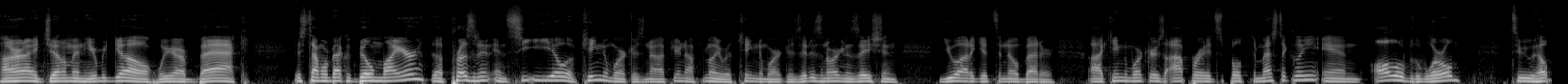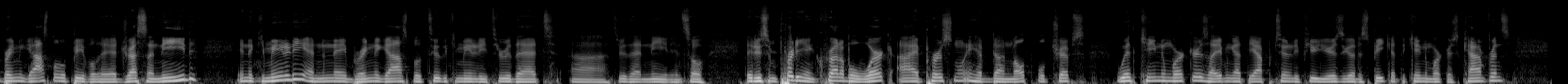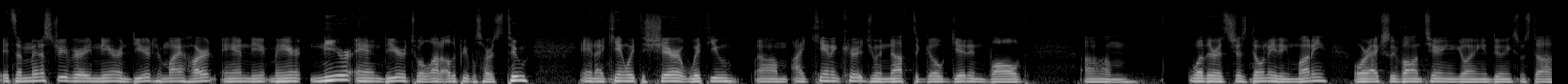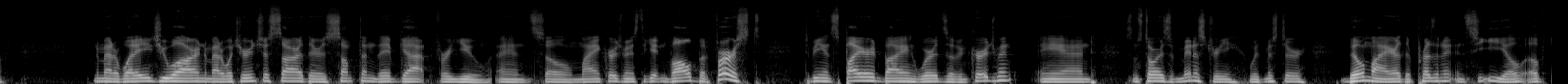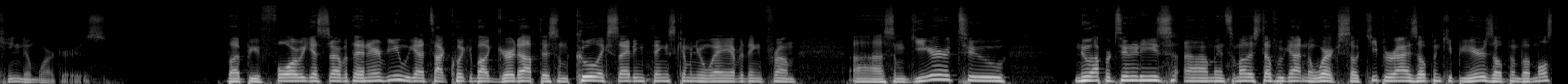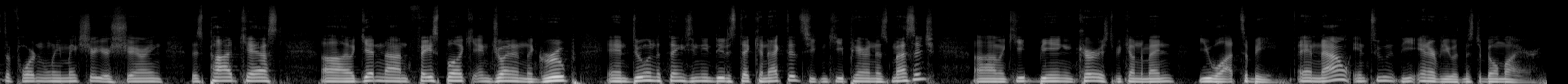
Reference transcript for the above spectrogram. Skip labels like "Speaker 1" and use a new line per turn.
All right, gentlemen, here we go. We are back. This time we're back with Bill Meyer, the president and CEO of Kingdom Workers. Now, if you're not familiar with Kingdom Workers, it is an organization you ought to get to know better. Uh, Kingdom Workers operates both domestically and all over the world to help bring the gospel to people. They address a need in the community, and then they bring the gospel to the community through that uh, through that need. And so they do some pretty incredible work. I personally have done multiple trips with Kingdom Workers. I even got the opportunity a few years ago to speak at the Kingdom Workers Conference. It's a ministry very near and dear to my heart and near, near and dear to a lot of other people's hearts too. And I can't wait to share it with you. Um, I can't encourage you enough to go get involved, um, whether it's just donating money or actually volunteering and going and doing some stuff no matter what age you are, no matter what your interests are, there's something they've got for you. And so my encouragement is to get involved, but first, to be inspired by words of encouragement and some stories of ministry with Mr. Bill Meyer, the president and CEO of Kingdom Workers. But before we get started with that interview, we got to talk quick about Gird Up. There's some cool, exciting things coming your way. Everything from uh, some gear to new opportunities um, and some other stuff we got in the works. So keep your eyes open, keep your ears open, but most importantly, make sure you're sharing this podcast, uh, getting on Facebook and joining the group and doing the things you need to do to stay connected so you can keep hearing this message um, and keep being encouraged to become the men you ought to be. And now into the interview with Mr. Bill Meyer.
